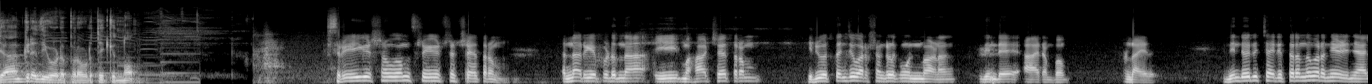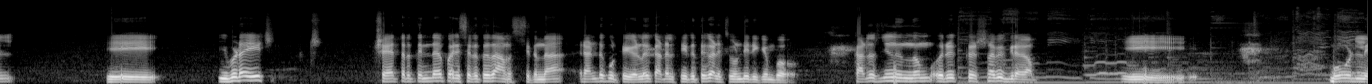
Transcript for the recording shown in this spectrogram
ജാഗ്രതയോടെ പ്രവർത്തിക്കുന്നു. ശ്രീകൃഷ്ണവും ശ്രീകൃഷ്ണ ക്ഷേത്രം എന്നറിയപ്പെടുന്ന ഈ മഹാക്ഷേത്രം ഇരുപത്തഞ്ച് വർഷങ്ങൾക്ക് മുൻപാണ് ഇതിന്റെ ആരംഭം ഉണ്ടായത്. ഇതിന്റെ ഒരു ചരിത്രം എന്ന് പറഞ്ഞു കഴിഞ്ഞാൽ ഈ ഇവിടെ ഈ ക്ഷേത്രത്തിന്റെ പരിസരത്ത് താമസിച്ചിരുന്ന രണ്ട് കുട്ടികൾ കടൽ തീരത്ത് കളിച്ചുകൊണ്ടിരിക്കുമ്പോൾ കടലിൽ നിന്നും ഒരു കൃഷ്ണ വിഗ്രഹം ഈ ബോർഡിൽ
